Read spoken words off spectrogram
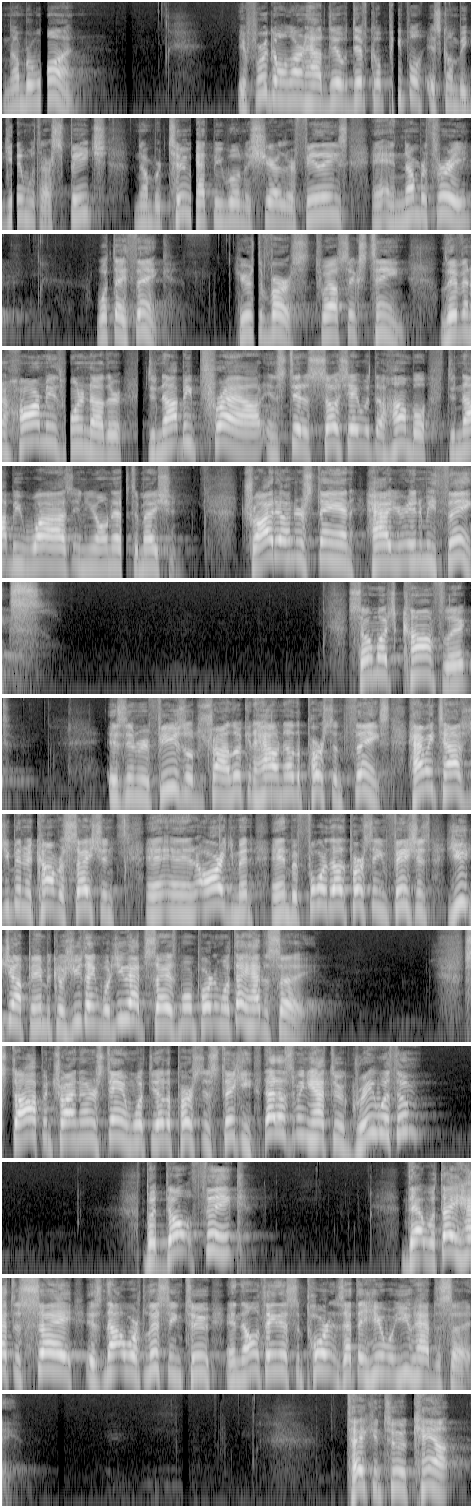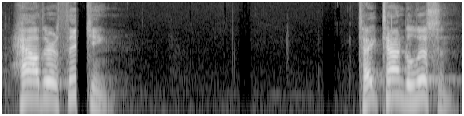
number one, if we're going to learn how to deal with difficult people, it's going to begin with our speech. Number two, we have to be willing to share their feelings. And, number three, what they think. Here's the verse 12 16. Live in harmony with one another. Do not be proud. Instead, associate with the humble. Do not be wise in your own estimation. Try to understand how your enemy thinks. So much conflict is in refusal to try and look at how another person thinks. How many times have you been in a conversation and, an argument, and before the other person even finishes, you jump in because you think what you had to say is more important than what they had to say? Stop and try and understand what the other person is thinking. That doesn't mean you have to agree with them. But don't think that what they have to say is not worth listening to, and the only thing that's important is that they hear what you have to say. Take into account how they're thinking. Take time to listen.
